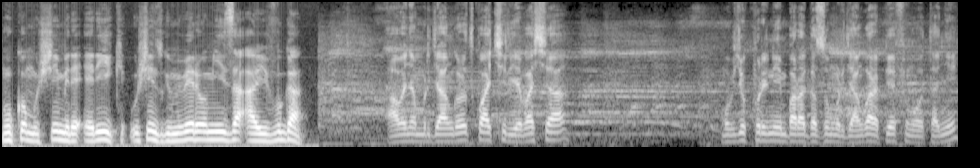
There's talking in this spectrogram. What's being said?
nk'uko mushimire eric ushinzwe imibereho myiza abivuga. Abanyamuryango rero twakiriye bashya mu by'ukuri ni imbaraga z'umuryango rpf inkotanyi.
